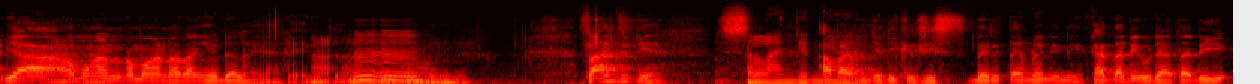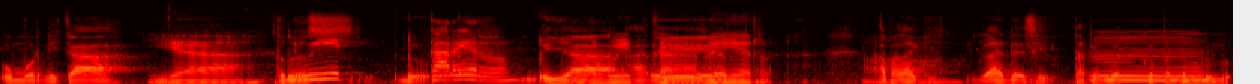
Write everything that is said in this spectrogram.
ya omongan omongan orang ya udahlah ya kayak gitu. Hmm. Selanjutnya Selanjutnya. apa yang menjadi krisis dari timeline ini? Kan tadi udah tadi umur nikah, Iya. terus Duit, du- karir. Iya, Duit, karir. karir. Apalagi? Gue ada sih, tapi gue gue pendem dulu.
